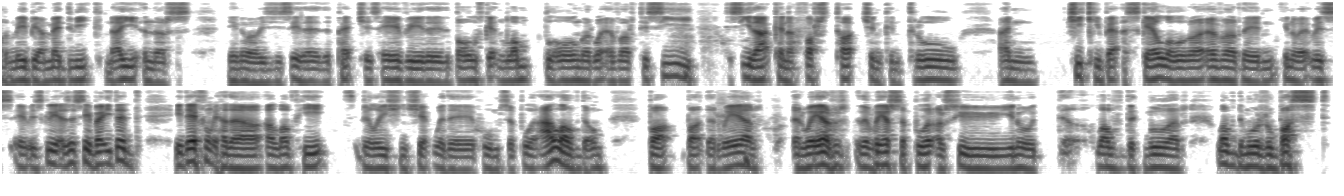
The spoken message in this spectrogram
or maybe a midweek night, and there's you know, as you say, the, the pitch is heavy, the, the ball's getting lumped long or whatever. To see to see that kind of first touch and control and cheeky bit of skill or whatever, then you know it was it was great. As I say, but he did he definitely had a, a love hate relationship with the home support. I loved him, but but there were there were there were supporters who you know loved the more loved the more robust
